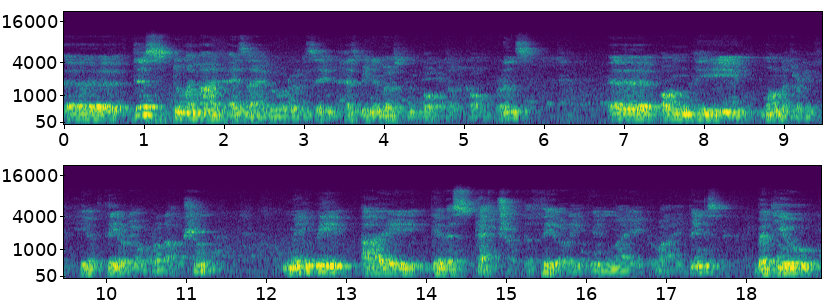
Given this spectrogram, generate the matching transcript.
Uh, this, to my mind, as I've already said, has been a most important conference uh, on the monetary theory of production. Maybe I give a sketch of the theory in my writings, but you,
